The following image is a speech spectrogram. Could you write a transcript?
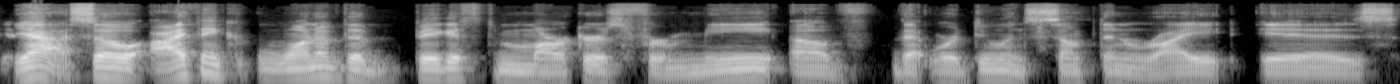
Yeah, so I think one of the biggest markers for me of that we're doing something right is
